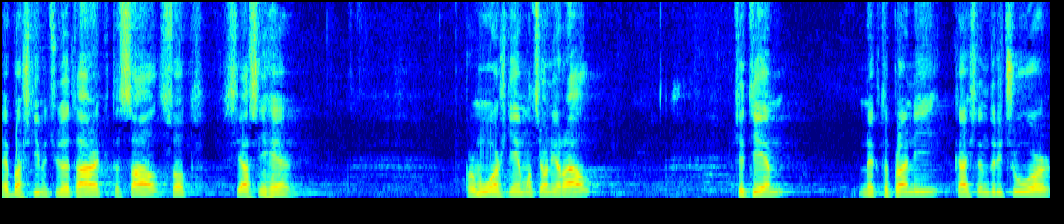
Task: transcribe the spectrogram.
e bashkimit qytetar këtë salë sot, si asë njëherë. Për mua është një emocion i rralë, që tjem në këtë prani ka të ndryquar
